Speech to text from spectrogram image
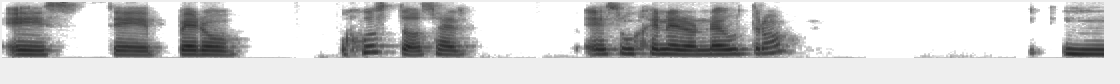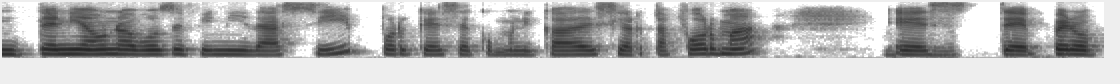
Este, pero justo, o sea, es un género neutro. Mm, tenía una voz definida así porque se comunicaba de cierta forma, este, pero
